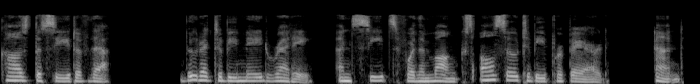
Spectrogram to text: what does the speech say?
caused the seat of the Buddha to be made ready, and seats for the monks also to be prepared. And,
